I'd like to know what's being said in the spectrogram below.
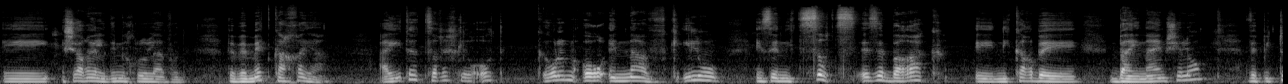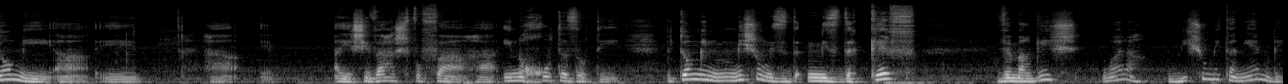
כששאר הילדים יוכלו לעבוד. ובאמת כך היה. היית צריך לראות כל מאור עיניו, כאילו איזה ניצוץ, איזה ברק אה, ניכר ב, בעיניים שלו, ופתאום מה, אה, הישיבה השפופה, האי נוחות הזאת, פתאום מין מישהו מזד, מזדקף ומרגיש, וואלה, מישהו מתעניין בי,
